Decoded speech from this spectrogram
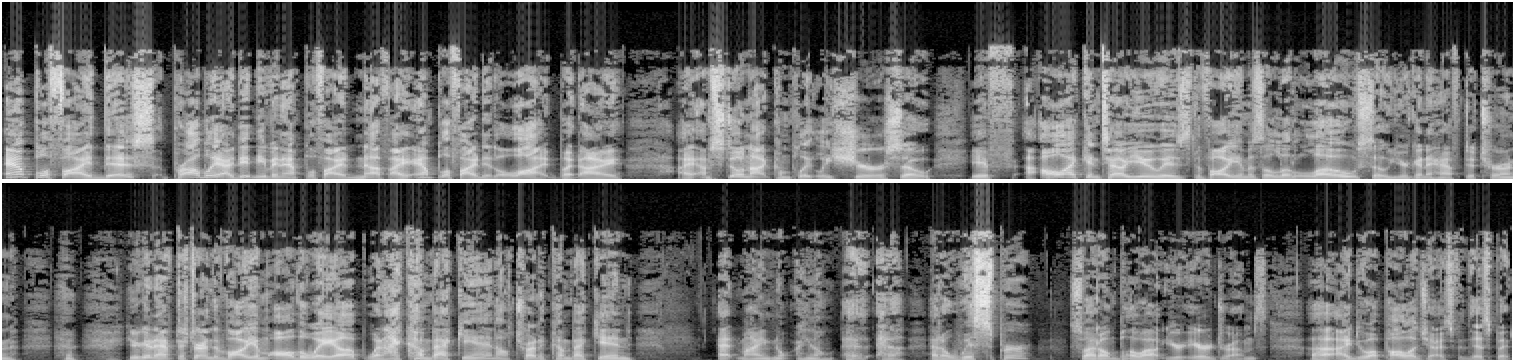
amplified this. Probably I didn't even amplify it enough. I amplified it a lot, but I, I, am still not completely sure. So if all I can tell you is the volume is a little low, so you're going to have to turn, you're going to have to turn the volume all the way up. When I come back in, I'll try to come back in at my, you know, at, at a, at a whisper so I don't blow out your eardrums. Uh, I do apologize for this, but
